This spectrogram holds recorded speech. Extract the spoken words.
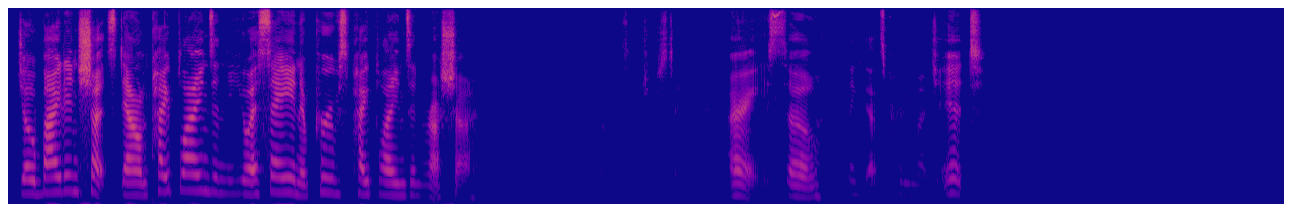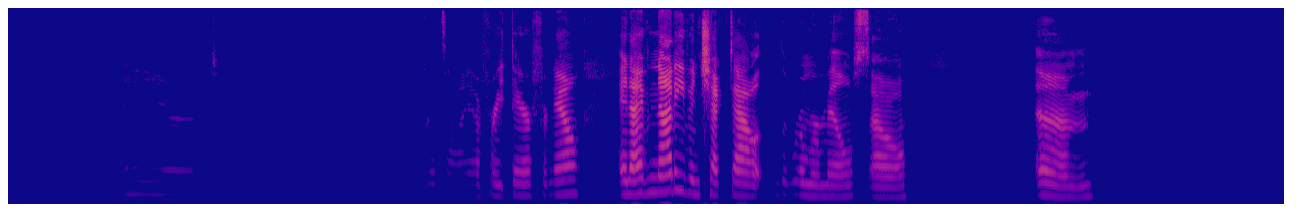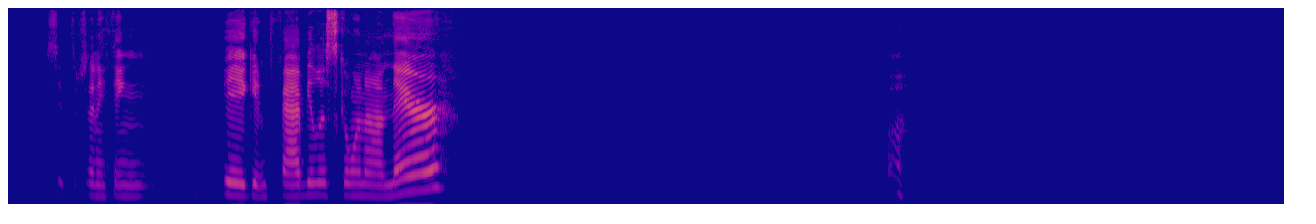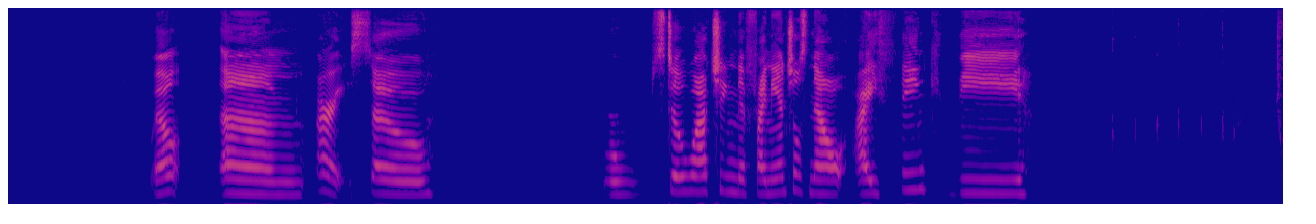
And Joe Biden shuts down pipelines in the USA and approves pipelines in Russia. That was interesting. All right, so I think that's pretty much it. And that's all I have right there for now. And I've not even checked out the rumor mill, so um see if there's anything big and fabulous going on there. Well, um, all right. So we're still watching the financials now. I think the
